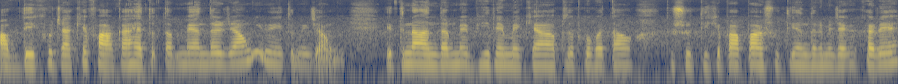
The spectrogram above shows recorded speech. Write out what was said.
आप देखो, जाके फाका है तो तब मैं अंदर जाऊँगी, नहीं तो नहीं जाऊँगी। इतना अंदर में भीड़ है, मैं क्या आप सबको बताऊँ? तो श्रुति के पापा और श्रुति अंदर में जगह खड़े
